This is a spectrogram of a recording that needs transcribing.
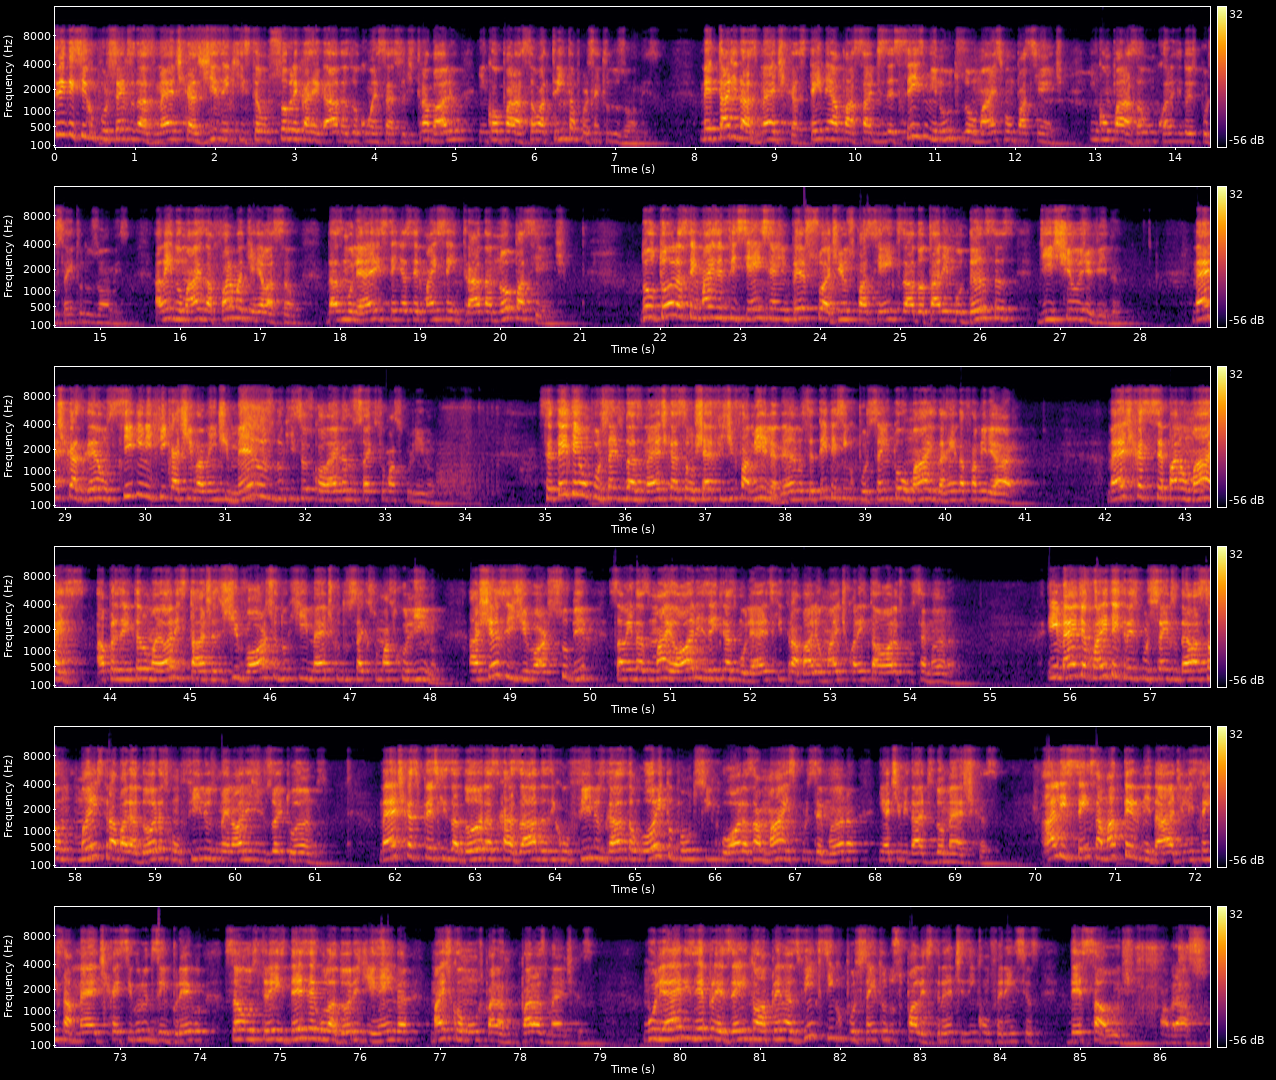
35% das médicas dizem que estão sobrecarregadas ou com excesso de trabalho, em comparação a 30% dos homens. Metade das médicas tendem a passar 16 minutos ou mais com o paciente, em comparação com 42% dos homens. Além do mais, a forma de relação das mulheres tende a ser mais centrada no paciente. Doutoras têm mais eficiência em persuadir os pacientes a adotarem mudanças de estilo de vida. Médicas ganham significativamente menos do que seus colegas do sexo masculino. 71% das médicas são chefes de família, ganhando 75% ou mais da renda familiar. Médicas se separam mais, apresentando maiores taxas de divórcio do que médicos do sexo masculino. As chances de divórcio subir são ainda maiores entre as mulheres que trabalham mais de 40 horas por semana. Em média, 43% delas são mães trabalhadoras com filhos menores de 18 anos. Médicas pesquisadoras casadas e com filhos gastam 8,5 horas a mais por semana em atividades domésticas. A licença maternidade, licença médica e seguro-desemprego são os três desreguladores de renda mais comuns para, para as médicas. Mulheres representam apenas 25% dos palestrantes em conferências de saúde. Um abraço.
